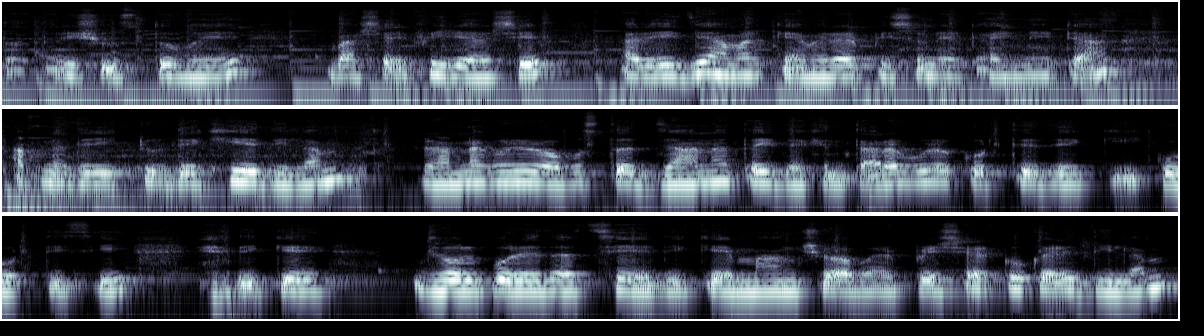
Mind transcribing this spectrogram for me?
তাড়াতাড়ি সুস্থ হয়ে বাসায় ফিরে আসে। আর এই যে আমার ক্যামেরার পিছনের কাহিনিটা আপনাদের একটু দেখিয়ে দিলাম। রান্নাঘরের অবস্থা জানা তাই দেখেন, তাড়াহুড়া করতে যে কি করতেছি। এদিকে ঝোল পড়ে যাচ্ছে, এদিকে মাংস আবার প্রেশার কুকারে দিলাম।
